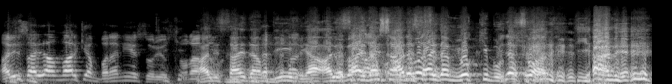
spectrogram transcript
Ali Saydam varken bana niye soruyorsun? Onu Ali. Saydam değil ya. Ali ben Saydam, Ali Saydam yok ki burada şu an. Yani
